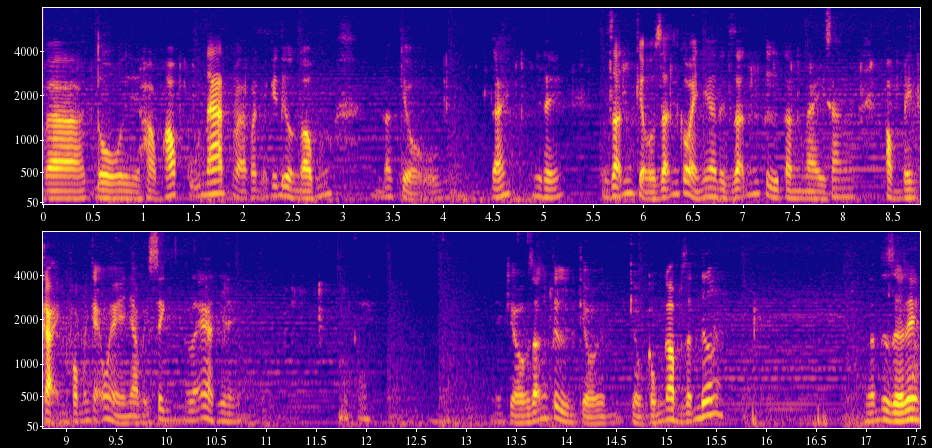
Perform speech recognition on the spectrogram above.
và đồ thì hỏng hóc cũ nát và có những cái đường ống nó kiểu đấy như thế. Dẫn kiểu dẫn có vẻ như là được dẫn từ tầng này sang phòng bên cạnh phòng bên cạnh có vẻ nhà vệ sinh có lẽ là như thế. Ok. Như kiểu dẫn từ kiểu kiểu cống ngầm dẫn nước ấy. Dẫn từ dưới lên.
